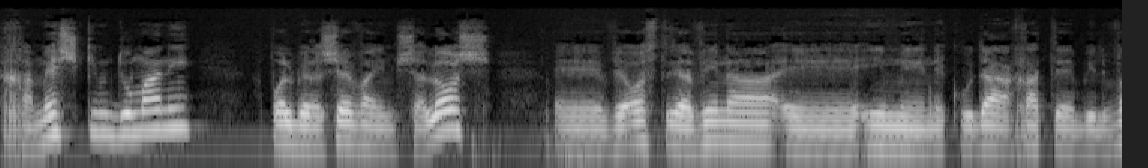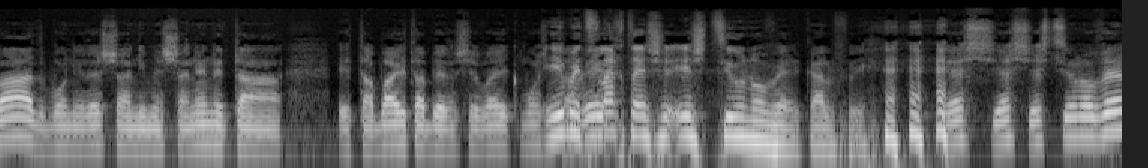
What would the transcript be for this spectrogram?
5 כמדומני, הפועל באר שבע עם 3. ואוסטריה ווינה עם נקודה אחת בלבד. בואו נראה שאני משנן את, ה, את הבית הבאר שבעי כמו שצריך. אם הצלחת, יש, יש ציון עובר, קלפי. יש, יש, יש ציון עובר.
